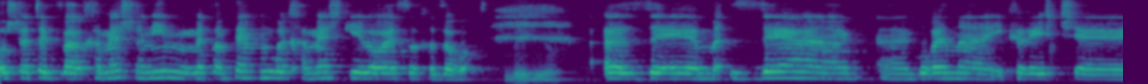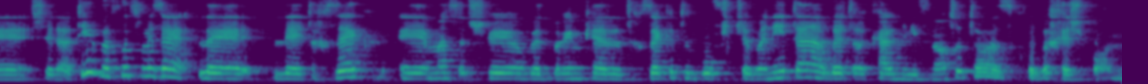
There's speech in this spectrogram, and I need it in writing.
או שאתה כבר חמש שנים מפמפם בחמש קילו עשר חזרות. בדיוק. אז אה, זה הגורם העיקרי שלדעתי, וחוץ מזה, לתחזק אה, מסת שריר ודברים כאלה, לתחזק את הגוף שבנית, הרבה יותר קל מלבנות אותו, אז קחו בחשבון.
